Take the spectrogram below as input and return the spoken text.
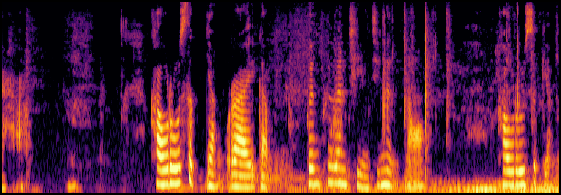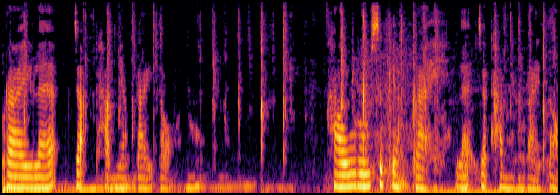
นะคะ เขารู้สึกอย่างไรกับเพื่อนๆทีมที่หนึ่งเนาะเขารู้สึกอย่างไรและจะทำอย่างไรต่อเนาะเขารู้สึกอย่างไรและจะทำอย่างไรต่อ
